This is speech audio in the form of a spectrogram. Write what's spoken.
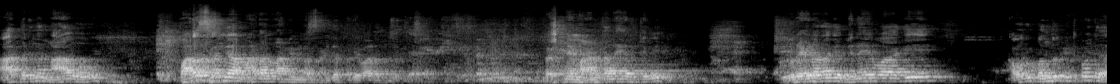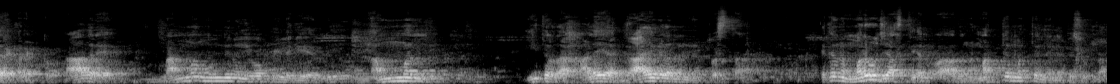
ಆದ್ದರಿಂದ ನಾವು ಪರಸಂಗ ಮಾಡಲ್ಲ ನಿಮ್ಮ ಸಂಘ ಪರಿವಾರದ ಜೊತೆ. ಪ್ರಶ್ನೆ ಮಾಡ್ತಾನೆ ಇರ್ತೀವಿ. ಇವ್ರು ಹೇಳೋದಾಗೆ ವಿನಯವಾಗಿ ಅವರು ಬಂದು ಇಟ್ಕೊಂಡಿದ್ದಾರೆ ಕರೆಕ್ಟು ಆದರೆ ನಮ್ಮ ಮುಂದಿನ ಯುವ ಪೀಳಿಗೆಯಲ್ಲಿ ನಮ್ಮಲ್ಲಿ ಈ ಥರದ ಹಳೆಯ ಗಾಯಗಳನ್ನು ನೆನಪಿಸ್ತಾ ಯಾಕಂದರೆ ಮರುವು ಜಾಸ್ತಿ ಅಲ್ವಾ? ಅದನ್ನು ಮತ್ತೆ ಮತ್ತೆ ನೆನಪಿಸುತ್ತಾ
